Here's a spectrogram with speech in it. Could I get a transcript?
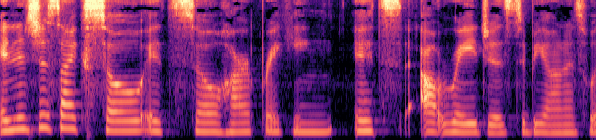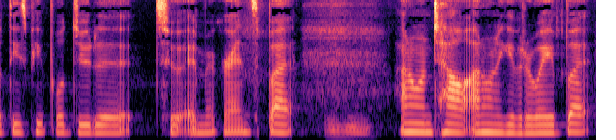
And it's just like so it's so heartbreaking. It's outrageous to be honest what these people do to to immigrants, but mm-hmm. I don't want to tell, I don't want to give it away, but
